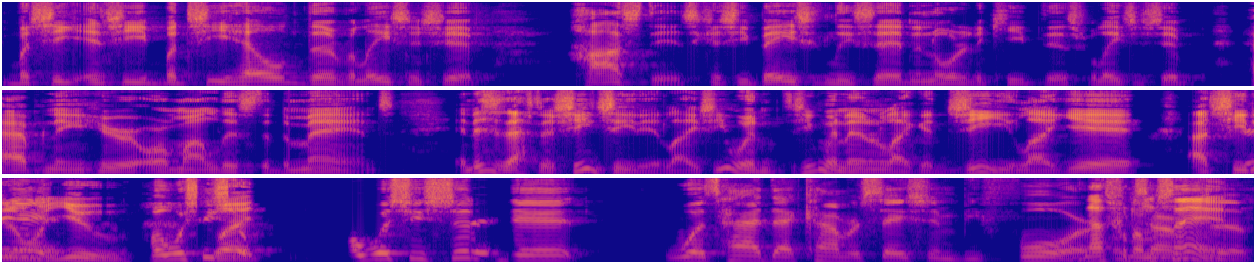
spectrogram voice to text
But she and she but she held the relationship hostage because she basically said, in order to keep this relationship happening, here are my list of demands. And this is after she cheated. Like she went she went in like a G. Like yeah, I cheated Yeah. on you. but what she but- should but what she should have did was had that conversation before That's what I'm saying. of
